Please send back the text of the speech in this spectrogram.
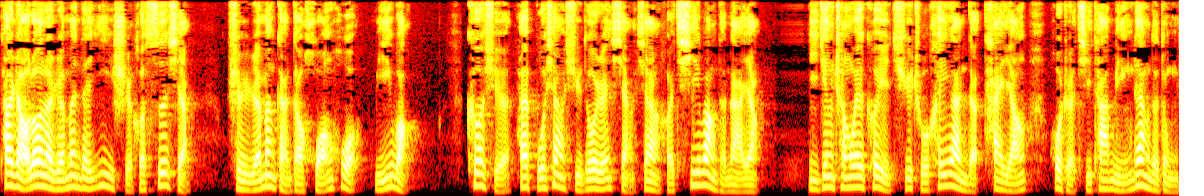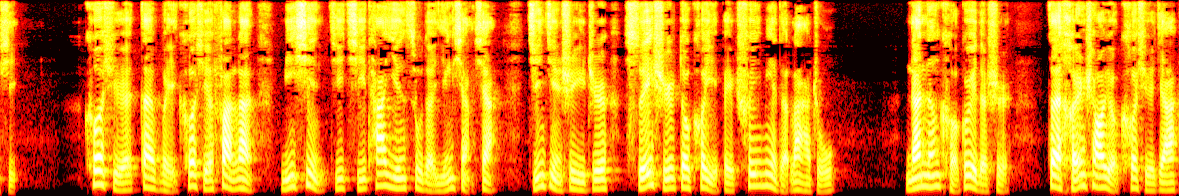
它扰乱了人们的意识和思想，使人们感到惶惑迷惘。科学还不像许多人想象和期望的那样。已经成为可以驱除黑暗的太阳或者其他明亮的东西。科学在伪科学泛滥、迷信及其他因素的影响下，仅仅是一支随时都可以被吹灭的蜡烛。难能可贵的是，在很少有科学家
